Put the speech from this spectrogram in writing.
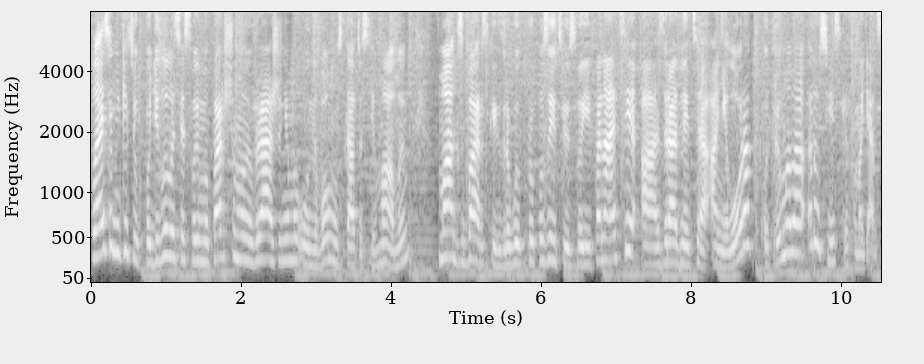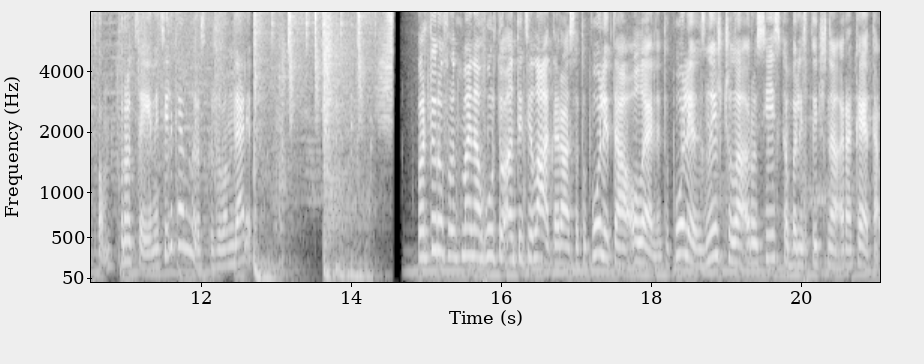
Леся Нікітюк поділилася своїми першими враженнями у новому статусі мами. Макс Барських зробив пропозицію своїй фанаті, а зрадниця Ані Лорак отримала російське громадянство. Про це і не тільки розкажу вам далі. Квартиру фронтмена гурту антитіла Тараса Тополі та Олени Тополі знищила російська балістична ракета.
